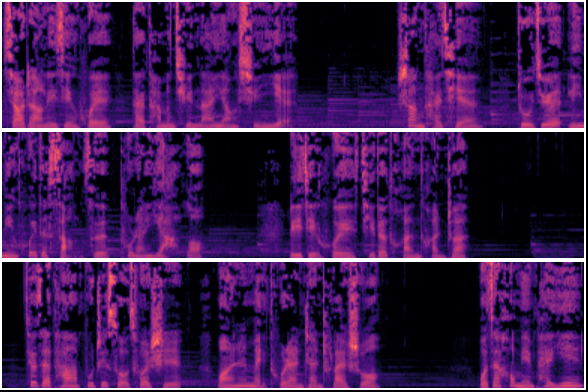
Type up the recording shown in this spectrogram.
校长李锦辉带他们去南阳巡演，上台前，主角黎明辉的嗓子突然哑了，李锦辉急得团团转。就在他不知所措时，王仁美突然站出来说：“我在后面配音，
